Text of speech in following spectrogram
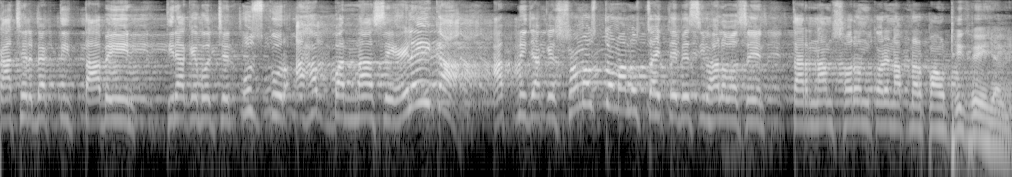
কাছের ব্যক্তি তাবেইন, তিনাকে বলছেন উস্কুর আহাব্বান নাসে এলাইকা আপনি যাকে সমস্ত মানুষ চাইতে বেশি ভালোবাসেন, তার নাম স্মরণ করেন, আপনার পাও ঠিক হয়ে যাবে।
